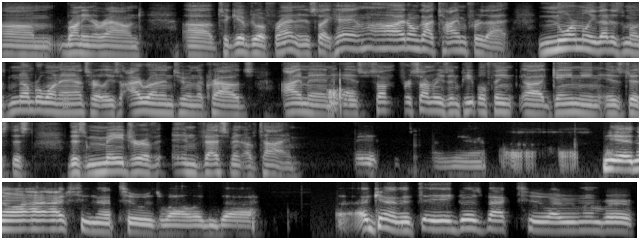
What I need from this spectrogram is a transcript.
um running around uh, to give to a friend, and it's like, hey, oh, I don't got time for that. Normally, that is the most number one answer, at least I run into in the crowds I'm in. Is some for some reason people think uh, gaming is just this this major of investment of time. Yeah. Yeah, no, I, I've seen that too as well. And uh, again, it, it goes back to I remember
